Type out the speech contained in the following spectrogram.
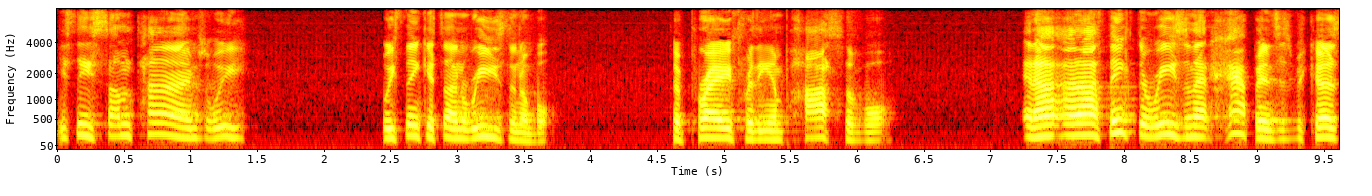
You see, sometimes we, we think it's unreasonable to pray for the impossible and I, and I think the reason that happens is because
